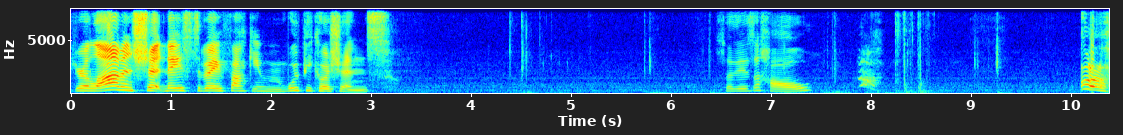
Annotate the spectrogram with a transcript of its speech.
Your alarm and shit needs to be fucking whoopee cushions. So there's a hole. Ugh.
